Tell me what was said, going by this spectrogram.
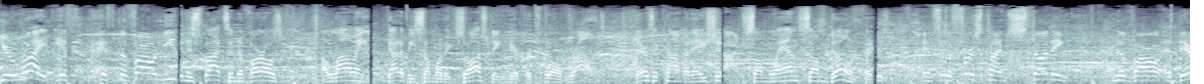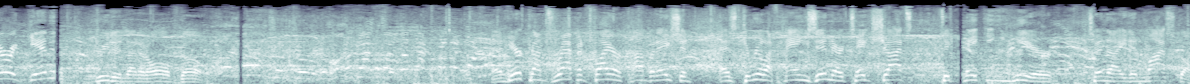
you're right. If if Navarro needs his spots, and Navarro's allowing got to be somewhat exhausting here for 12 rounds. There's a combination. Some land, some don't. But and for the first time stunning Navarro. And there again, really let it all go. And here comes rapid fire combination as Kirillov hangs in there, takes shots to taking here tonight in Moscow.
